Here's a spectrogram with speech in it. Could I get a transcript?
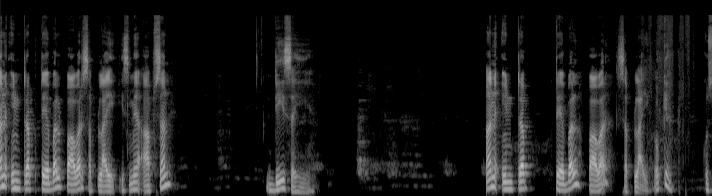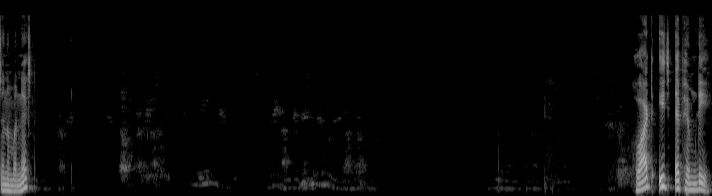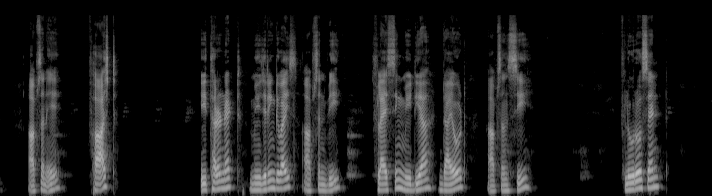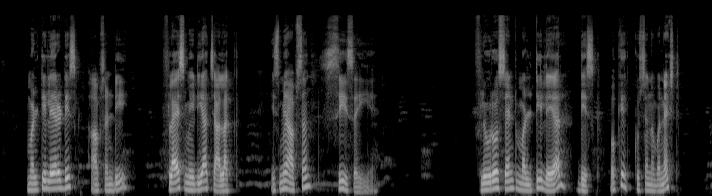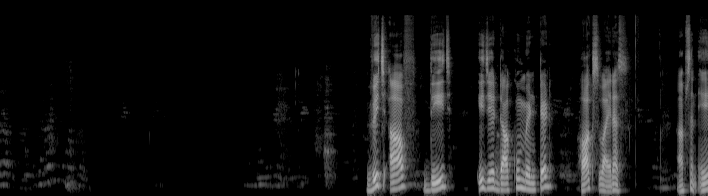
uninterruptible power supply इसमें option D सही है uninterruptible power supply okay question number next what is FMD option A fast ethernet measuring device option B flashing media diode option C fluorescent multilayer disk option D flash media चालक इसमें option C सही है fluorescent multilayer disk okay question number next which of these is a documented hoax virus option A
